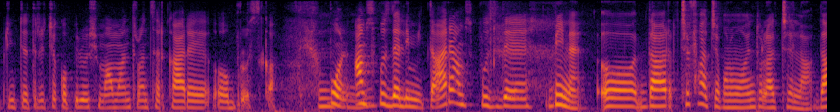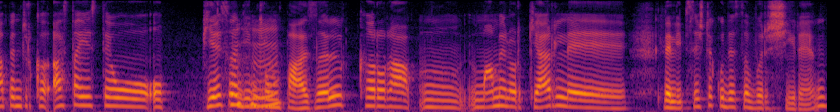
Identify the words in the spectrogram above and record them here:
prin ce trece copilul și mama într-o înțărcare uh, bruscă. Uh-huh. Bun, am spus de limitare, am spus de... Bine, uh, dar ce facem în momentul acela? Da? Pentru că asta este o, o piesă uh-huh. dintr-un puzzle cărora mamelor chiar le, le lipsește cu desăvârșire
